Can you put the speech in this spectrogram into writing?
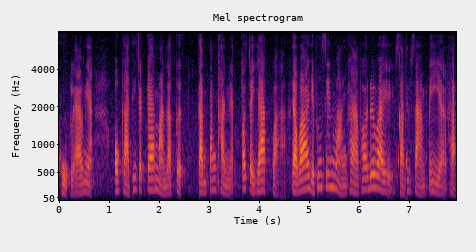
ผูกแล้วเนี่ย โอกาสที่จะแก้หมันแล้วเกิดการตั้งครรภ์เนี่ยก็จะยากกว่า แต่ว่าอย่าเพิ่งสิ้นหวังค่ะ เพราะด้วยวัย 33 ปีอะค่ะ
